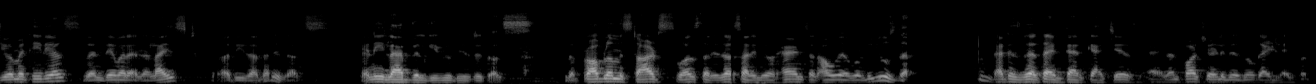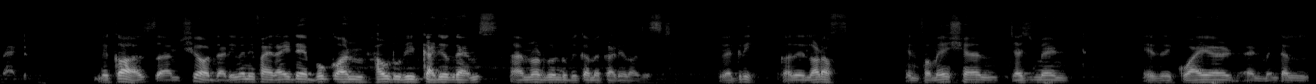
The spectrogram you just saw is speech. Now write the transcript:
geomaterials when they were analyzed uh, these are the results. Any lab will give you these results. The problem starts once the results are in your hands and how we are going to use them. That is where the entire catch is and unfortunately there is no guideline for that. Because I am sure that even if I write a book on how to read cardiograms, I am not going to become a cardiologist. You agree? Because a lot of information, judgment is required and mental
